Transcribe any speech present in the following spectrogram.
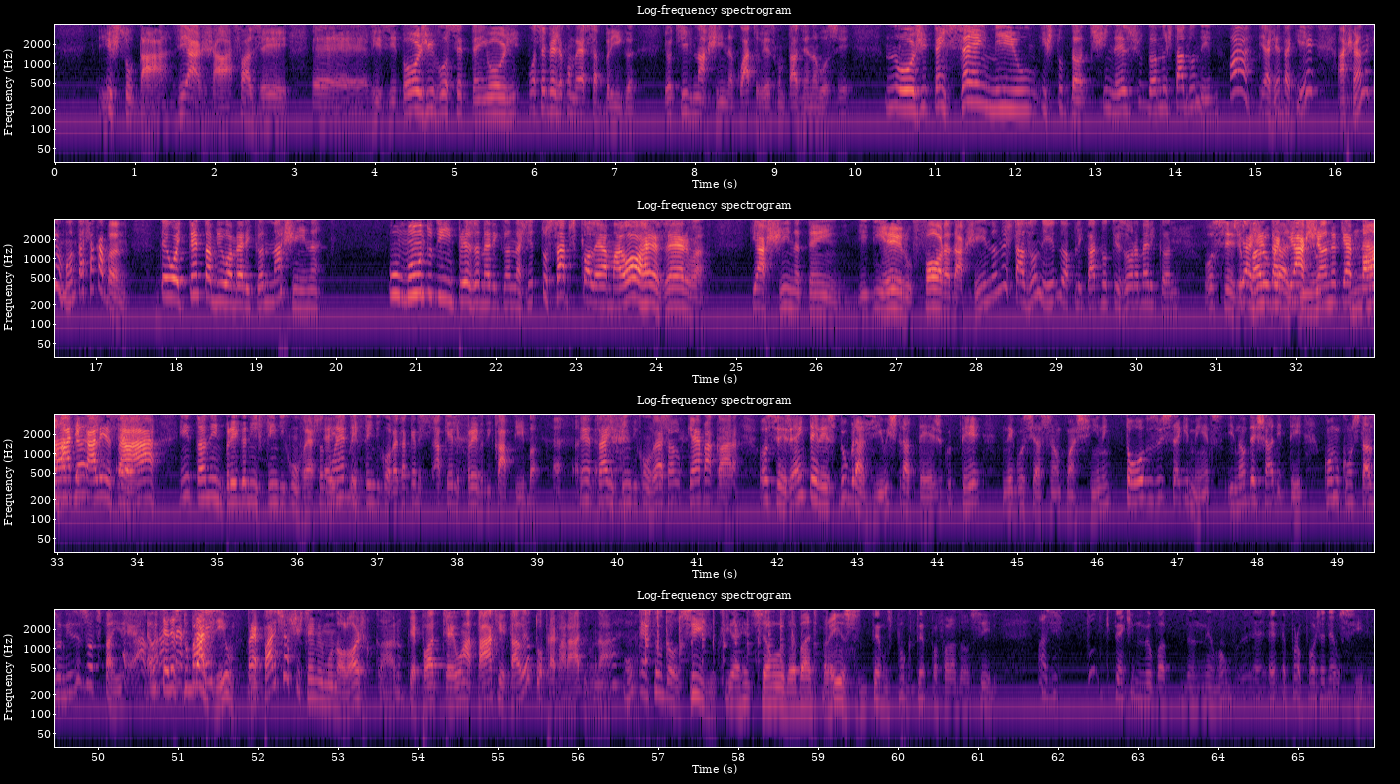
isso. estudar, viajar, fazer é, visita. Hoje você tem, hoje, você veja como é essa briga. Eu tive na China quatro vezes, como está dizendo a você. Hoje tem 100 mil estudantes chineses estudando nos Estados Unidos. Ah, e a gente aqui achando que o mundo está se acabando. Tem 80 mil americanos na China. O mundo de empresas americanas na China. Tu sabes qual é a maior reserva que a China tem de dinheiro fora da China nos Estados Unidos, aplicado no Tesouro Americano. Ou seja, e a gente está aqui achando que é bom radicalizar. É entrando em briga em fim de conversa. É não entra em fim de conversa, aquele, aquele frevo de capiba. Entrar em fim de conversa quebra a cara. Ou seja, é interesse do Brasil estratégico ter negociação com a China em todos os segmentos e não deixar de ter, como com os Estados Unidos e os outros países. É, é o interesse prepare, do Brasil. Prepare seu sistema imunológico, claro. Porque pode ter um ataque e tal. Eu estou preparado. Né? Uma questão do auxílio, que a gente chamou o debate para isso, temos pouco tempo para falar do auxílio, mas isso tudo que tem aqui no meu, no meu é, é, é, proposta de auxílio.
